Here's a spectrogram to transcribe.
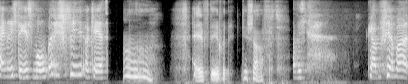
Kein richtiges Mobile-Spiel. Okay, jetzt Ah, Hälfte geschafft. habe ich, glaube viermal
